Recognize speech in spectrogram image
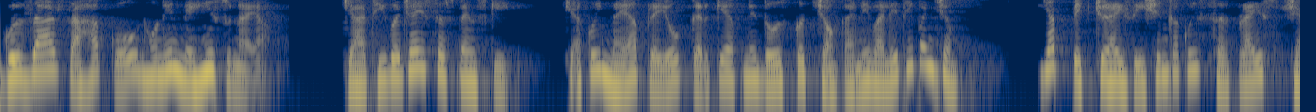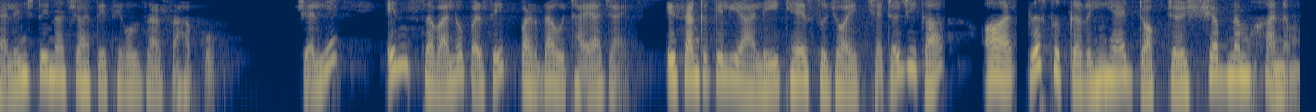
गुलजार साहब को उन्होंने नहीं सुनाया। क्या थी वजह इस सस्पेंस की? क्या कोई नया प्रयोग करके अपने दोस्त को चौंकाने वाले थे पंचम? या पिक्चराइजेशन का कोई सरप्राइज़ चैलेंज देना चाहते थे गुलजार साहब को? चलिए, इन सवालों पर से पर्दा उठाया जाए। इस अंक के लिए आलेख है सुजॉय चटर्जी का। और प्रस्तुत कर रही हैं डॉक्टर शबनम खानम।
